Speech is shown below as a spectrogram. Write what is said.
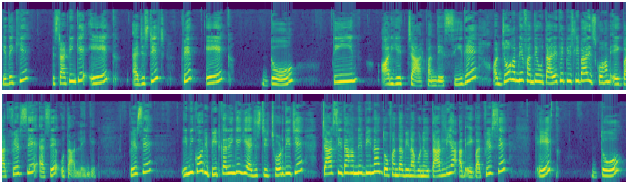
ये देखिए स्टार्टिंग के एक एज स्टिच फिर एक, दो, तीन और ये चार फंदे सीधे। और जो हमने फंदे उतारे थे पिछली बार, इसको हम एक बार फिर से ऐसे उतार लेंगे। फिर से इन्हीं को रिपीट करेंगे। ये एज स्टिच छोड़ दीजिए। चार सीधा हमने बीना, दो फंदा बिना बुने उतार लिया। अब एक बार फिर से। एक, दो,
